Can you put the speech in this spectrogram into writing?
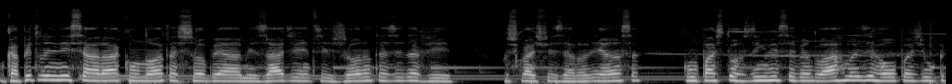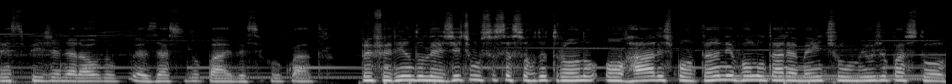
O capítulo iniciará com notas sobre a amizade entre Jonatas e Davi, os quais fizeram aliança, com o pastorzinho recebendo armas e roupas de um príncipe general do exército do pai, versículo 4 preferindo o legítimo sucessor do trono, honrar espontânea e voluntariamente o humilde pastor,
